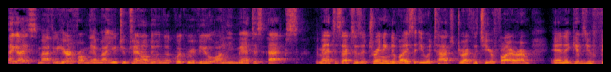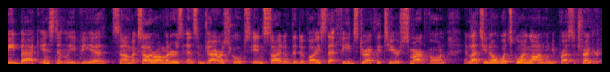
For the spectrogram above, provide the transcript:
Hey guys, Matthew here from the mmatt YouTube channel doing a quick review on the Mantis X. The Mantis X is a training device that you attach directly to your firearm and it gives you feedback instantly via some accelerometers and some gyroscopes inside of the device that feeds directly to your smartphone and lets you know what's going on when you press the trigger.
